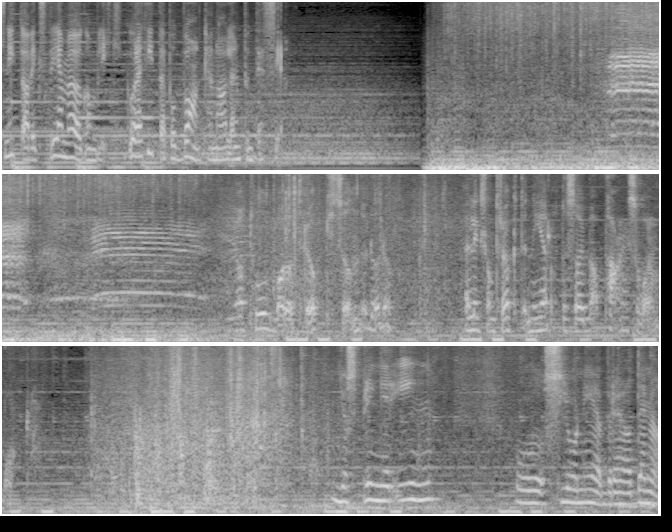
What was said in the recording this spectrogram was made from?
Avsnitt av Extrema ögonblick går att hitta på barnkanalen.se. Jag tog bara och tryck sönder dörren. Jag liksom tryckte neråt, och så bara pang så var den borta. Jag springer in och slår ner brädorna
